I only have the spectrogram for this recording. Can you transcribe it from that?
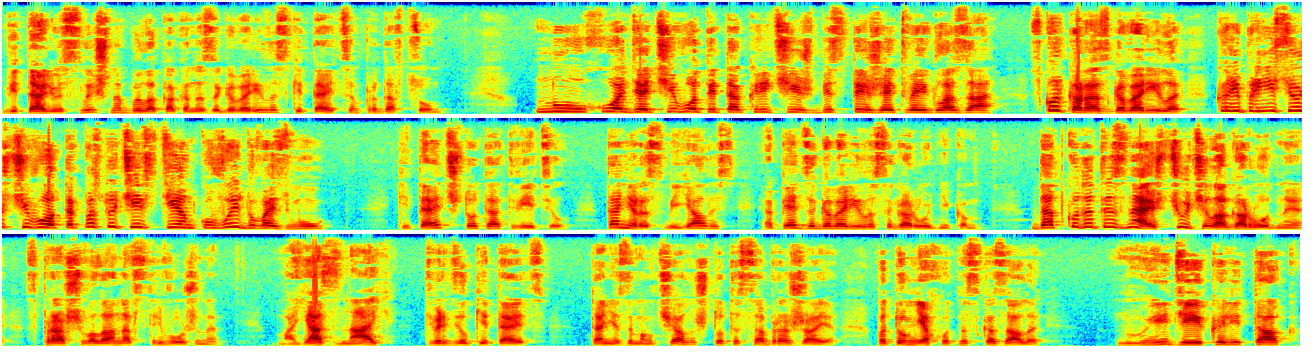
Виталию слышно было, как она заговорила с китайцем-продавцом. «Ну, Ходя, чего ты так кричишь, бесстыжие твои глаза? Сколько раз говорила, коли принесешь чего, так постучи в стенку, выйду, возьму». Китаец что-то ответил. Таня рассмеялась, опять заговорила с огородником – «Да откуда ты знаешь, чучело огородное?» — спрашивала она встревоженно. «Моя знай», — твердил китаец. Таня замолчала, что-то соображая. Потом неохотно сказала, «Ну, иди-ка ли так?»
